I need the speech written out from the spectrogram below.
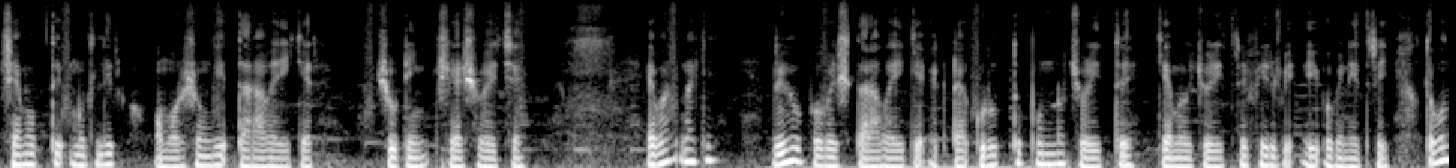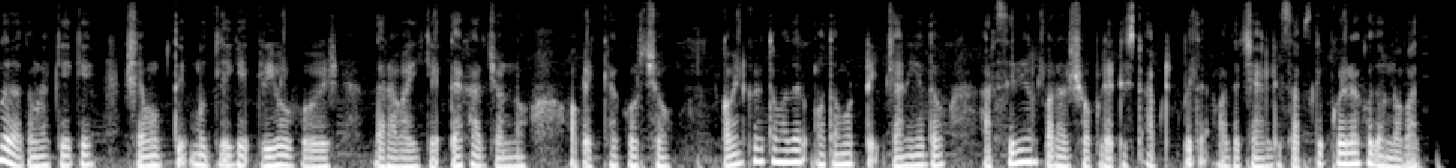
শ্যামপ্তি মুদলির অমর সঙ্গী ধারাবাহিকের শুটিং শেষ হয়েছে। এবার নাকি গৃহপ্রবেশ ধারাবাহিকে একটা গুরুত্বপূর্ণ চরিত্রে কেমেও চরিত্রে ফিরবে এই অভিনেত্রী। তো বন্ধুরা, তোমরা কে কে শ্যামপ্তি মুদলিকে গৃহপ্রবেশ ধারাবাহিকে দেখার জন্য অপেক্ষা করছ? কমেন্ট করে তোমাদের মতামতটি জানিয়ে দাও। আর সিরিয়াল পাড়ার সব লেটেস্ট আপডেট পেতে আমাদের চ্যানেলটি সাবস্ক্রাইব করে রাখো। ধন্যবাদ।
